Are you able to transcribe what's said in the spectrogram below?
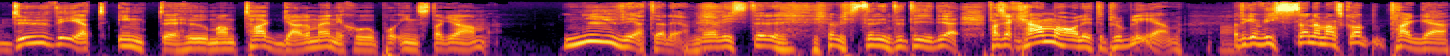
Du vet inte hur man taggar människor på Instagram. Nu vet jag det, men jag visste, jag visste det inte tidigare. Fast jag kan ha lite problem. Jag tycker vissa när man ska tagga,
